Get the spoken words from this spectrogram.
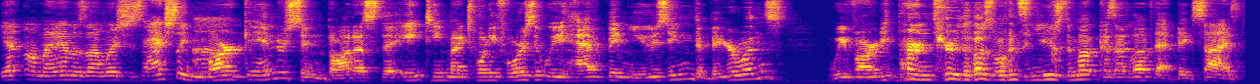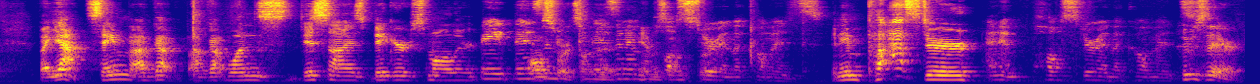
Yep, on my Amazon wish list. Actually, Um, Mark Anderson bought us the 18 by 24s that we have been using, the bigger ones. We've already burned through those ones and used them up because I love that big size. But yeah, same. I've got I've got ones this size, bigger, smaller. Babe, there's, All an, sorts on there's the an Amazon imposter store. in the comments. An imposter. An imposter in the comments. Who's there?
